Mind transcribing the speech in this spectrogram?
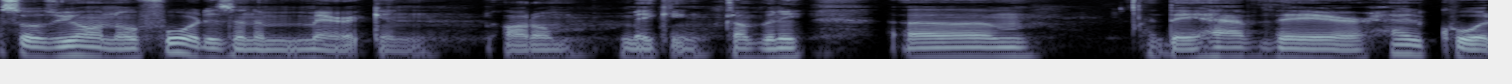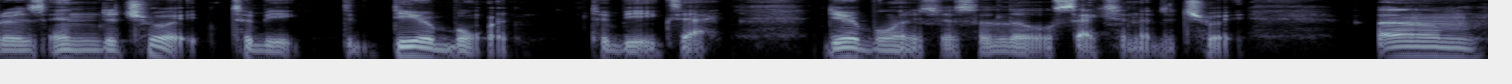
So, as we all know, Ford is an American automaking company. Um, they have their headquarters in Detroit, to be Dearborn, to be exact. Dearborn is just a little section of Detroit. Um,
